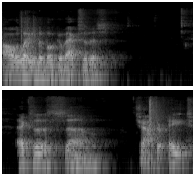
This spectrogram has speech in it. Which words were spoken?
all the way to the book of Exodus, Exodus um, chapter eight,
